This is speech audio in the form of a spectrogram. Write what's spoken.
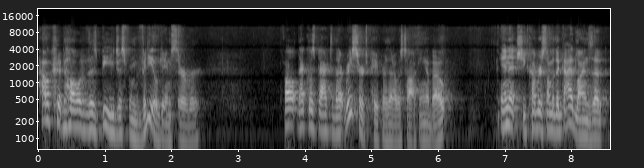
How could all of this be just from a video game server? Well, that goes back to that research paper that I was talking about. In it, she covers some of the guidelines that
